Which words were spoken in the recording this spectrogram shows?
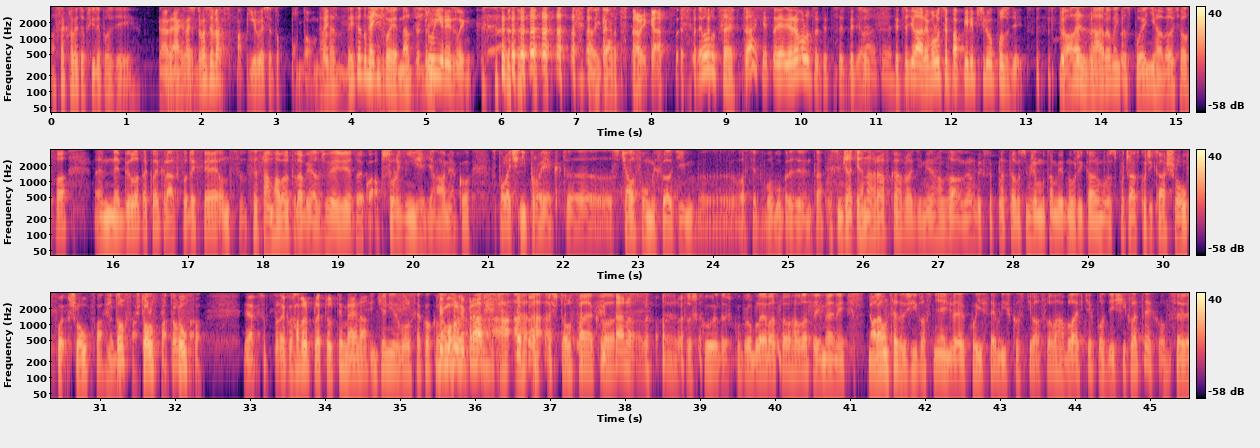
A Sachrovi to přijde později. Ne, to se pak papíruje se to potom. Teď, dejte tomu teď, číslo jedna. Druhý Riesling. Na likárce. Na likárce. Revoluce. tak, je to je revoluce. Teď se, teď, se, teď se dělá revoluce, papíry přijdou později. no ale zároveň to spojení Havel Čalfa nebylo takhle krátkodeché. On se sám Havel teda vyjadřuje, že je to jako absurdní, že dělám jako společný projekt eh, s Čalfou, myslel tím eh, vlastně volbu prezidenta. Myslím, že na těch nahrávkách Vladimíra Hanzla, bych se pletel, myslím, že mu tam jednou říká, nebo zpočátku říká šloufa, šloufa nebo Štolfa. Štolfa. Štolfa. Štolfa. Jak, jako Havel pletl ty jména. Inženýr Wolf jako Klaus. By mohl vyprávět. A, a, a, a Štolfa jako ano, ano. Eh, trošku, trošku problém Václava Havla se jmény. No ale on se drží vlastně jako jisté blízkosti Václava Havla i v těch pozdějších letech. On se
